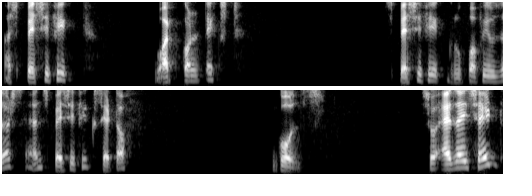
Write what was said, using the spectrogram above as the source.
a specific work context, specific group of users and specific set of goals. So, as I said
